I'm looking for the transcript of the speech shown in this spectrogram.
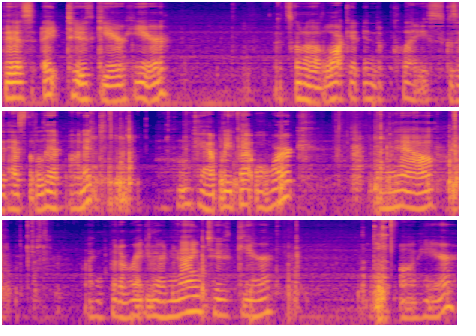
this 8 tooth gear here it's going to lock it into place because it has the lip on it. Okay, I believe that will work. Now I can put a regular 9-tooth gear on here.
